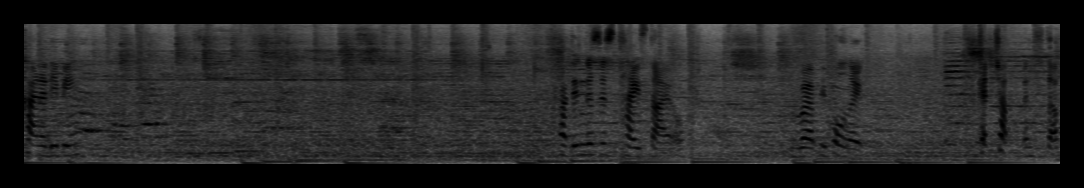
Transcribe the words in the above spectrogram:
kind of dipping. I think this is Thai style where people like ketchup and stuff.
